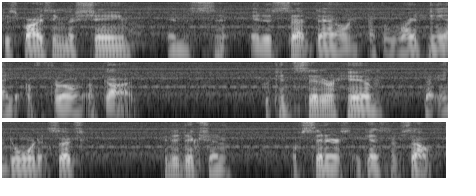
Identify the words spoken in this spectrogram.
despising the shame, and, and is set down at the right hand of the throne of God. For consider him that endured such contradiction of sinners against himself,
